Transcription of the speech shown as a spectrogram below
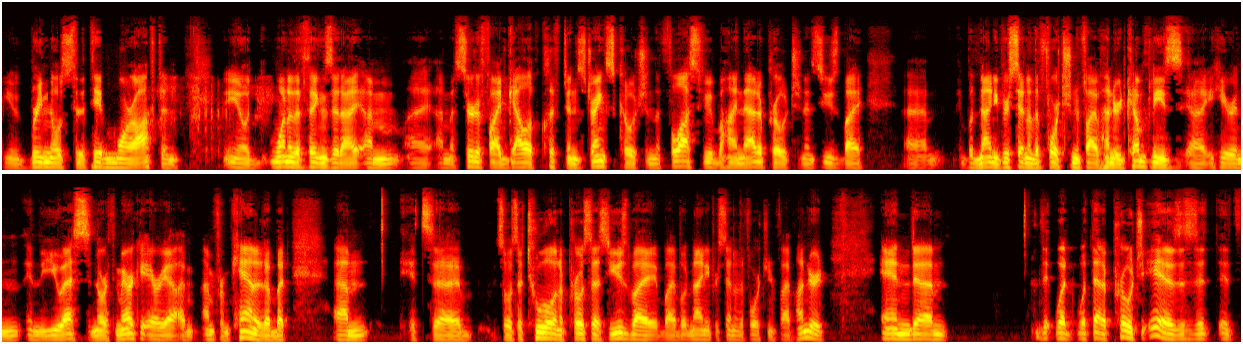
you know, bring those to the table more often? You know one of the things that I, i'm I, i'm a certified gallup clifton strengths coach and the philosophy behind that approach and it's used by um, about 90% of the fortune 500 companies uh, here in, in the us and north america area. I'm, I'm from canada but um, it's a so it's a tool and a process used by by about 90% of the fortune 500 and um, what what that approach is is it, it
